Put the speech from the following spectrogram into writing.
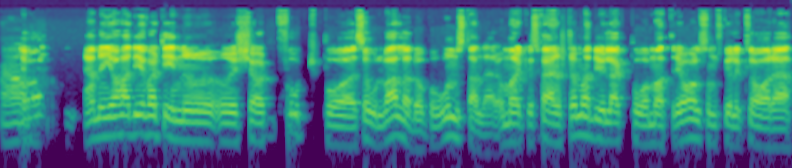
Ja. Jag, ja, men jag hade ju varit inne och, och, kört fort på Solvalla då på onsdagen där och Marcus Stjernström hade ju lagt på material som skulle klara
